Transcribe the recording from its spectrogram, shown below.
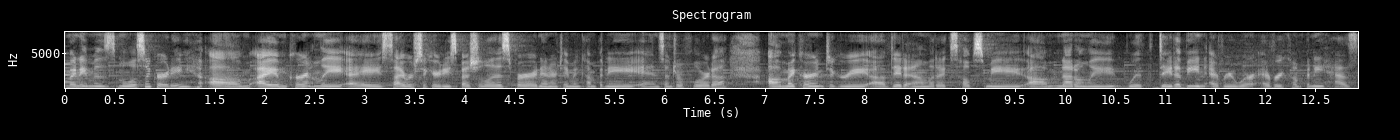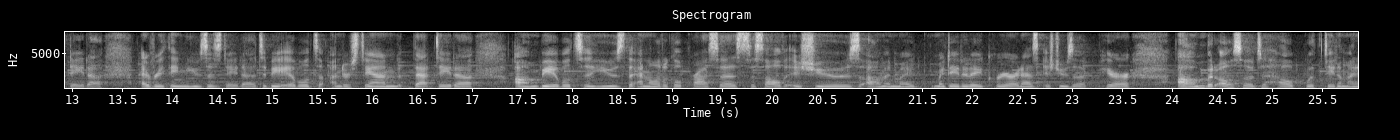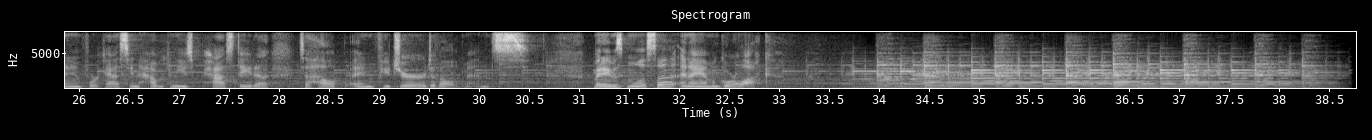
My name is Melissa Gertie. Um, I am currently a cybersecurity specialist for an entertainment company in Central Florida. Um, my current degree of data analytics helps me um, not only with data being everywhere, every company has data, everything uses data, to be able to understand that data, um, be able to use the analytical process to solve issues um, in my, my day-to-day career and as issues appear, um, but also to help with data mining and forecasting, how we can use past data to help in future development. My name is Melissa and I am a Gorlock.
